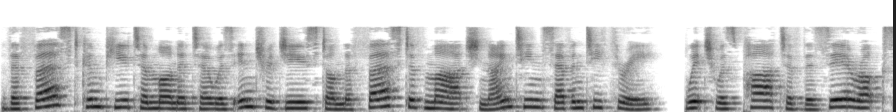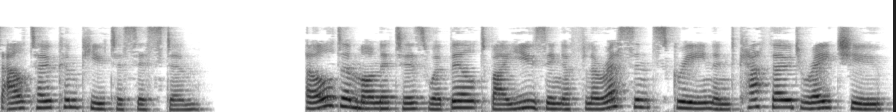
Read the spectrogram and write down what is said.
The first computer monitor was introduced on 1 March 1973, which was part of the Xerox Alto computer system. Older monitors were built by using a fluorescent screen and cathode ray tube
